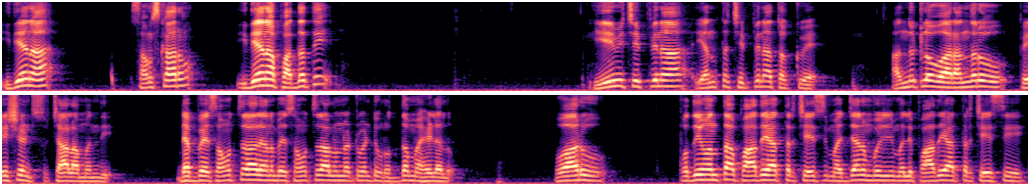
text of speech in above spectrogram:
ఇదేనా సంస్కారం? ఇదేనా పద్ధతి? ఏమి చెప్పినా ఎంత చెప్పినా తక్కువే. అందుట్లో వారందరూ పేషెంట్స్ చాలామంది. డెబ్బై సంవత్సరాలు ఎనభై సంవత్సరాలు ఉన్నటువంటి వృద్ధ మహిళలు. వారు ఉదయం అంతా పాదయాత్ర చేసి మధ్యాహ్నం భోజనం మళ్ళీ పాదయాత్ర చేసి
